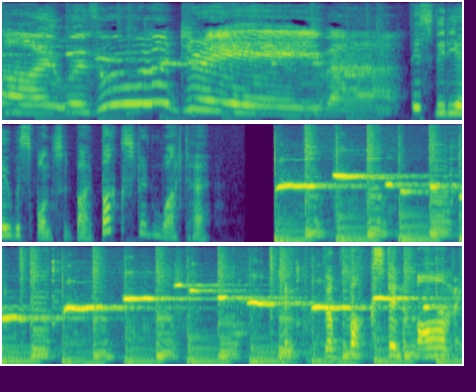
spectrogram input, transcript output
Oh, it was all a dream. This video was sponsored by Buxton Water. And the Buxton Army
